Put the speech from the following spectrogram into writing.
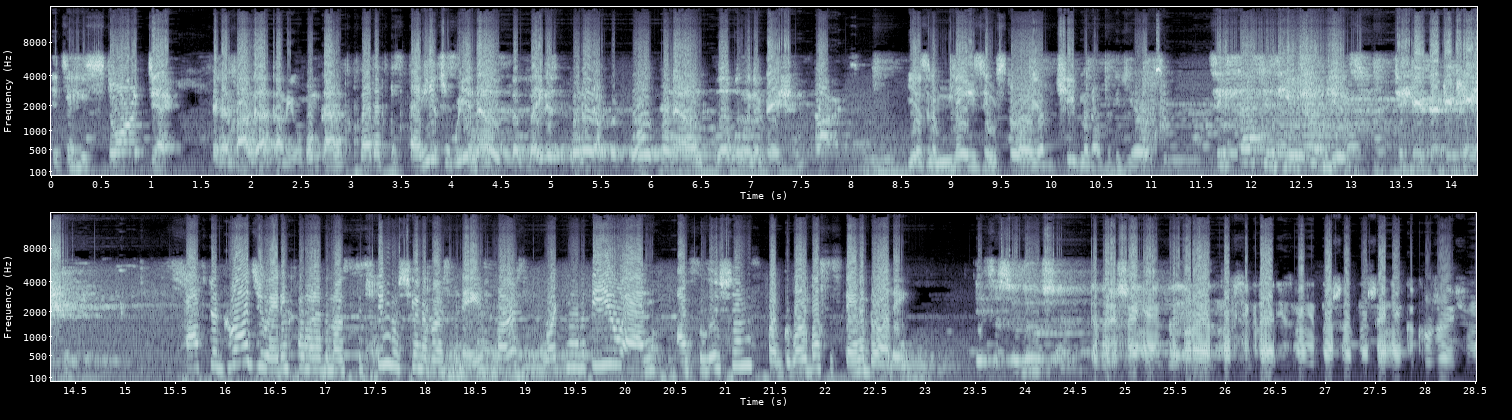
It's a historic day. Dengan bangga kami umumkan that we announce the latest winner of the world-renowned Global Innovation Prize. He has an amazing story of achievement over the years. Successes he attributes to his education. After graduating from one of the most distinguished universities, first working with the UN on solutions for global sustainability. It's a solution. Это решение, которое навсегда изменит наше отношение к окружающему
